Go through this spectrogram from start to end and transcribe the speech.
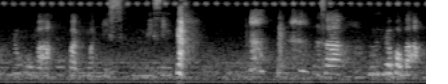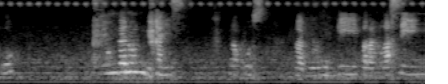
mundo ba ako pag mag-missing ka? Nasa mundo ko ba ako? Yung ganun guys. Tapos, pag-rugi, parang lasing.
